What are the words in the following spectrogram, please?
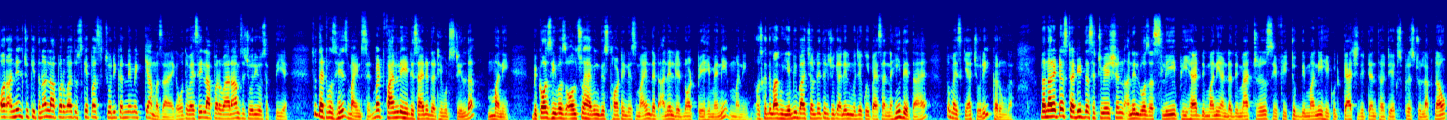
और अनिल चूँकि इतना लापरवाह है तो उसके पास चोरी करने में क्या मज़ा आएगा वो तो वैसे ही लापरवाह आराम से चोरी हो सकती है so that was his mind set but finally he decided that he would steal the money because he was also having this thought in his mind that Anil did not pay him any money उसके दिमाग में ये भी बात चल रही थी कि चूँकि अनिल मुझे कोई पैसा नहीं देता है तो मैं इसके यहाँ चोरी करूँगा The narrator studied the situation. Anil was asleep. He had the money under the mattress. If he took the money, he could catch the 10:30 express to Lucknow.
